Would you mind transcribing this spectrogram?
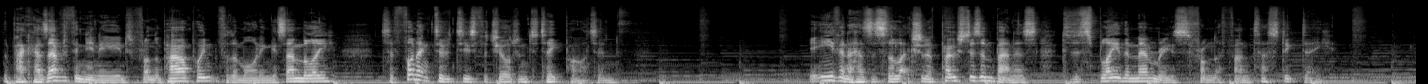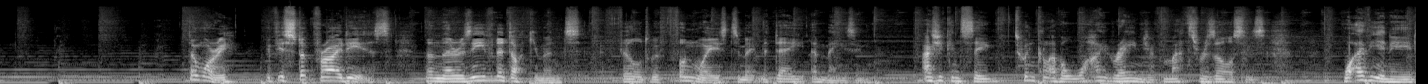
The pack has everything you need from the PowerPoint for the morning assembly to fun activities for children to take part in. It even has a selection of posters and banners to display the memories from the fantastic day. Don't worry, if you're stuck for ideas, then there is even a document filled with fun ways to make the day amazing. As you can see, Twinkl have a wide range of maths resources Whatever you need,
